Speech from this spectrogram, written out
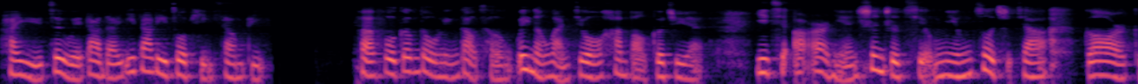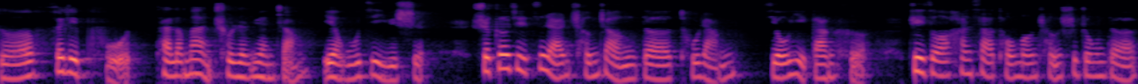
堪与最伟大的意大利作品相比。反复更动领导层未能挽救汉堡歌剧院。1722年，甚至请名作曲家高尔格·菲利普·泰勒曼出任院长，也无济于事，使歌剧自然成长的土壤久已干涸。这座汉萨同盟城市中的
